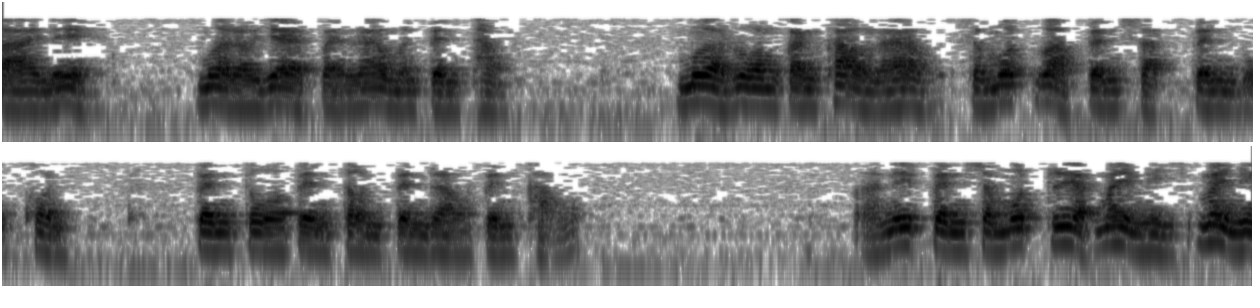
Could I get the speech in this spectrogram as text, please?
กายนี้เมื่อเราแยกไปแล้วมันเป็นธรรม เมื่อรวมกันเข้าแล้ว สมมติว่าเป็นสัตว์เป็นบุคคล เป็นตัวเป็นตนเป็นเราเป็นเขา อันนี้เป็นสมมติเรียกไม่มีไม่มี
